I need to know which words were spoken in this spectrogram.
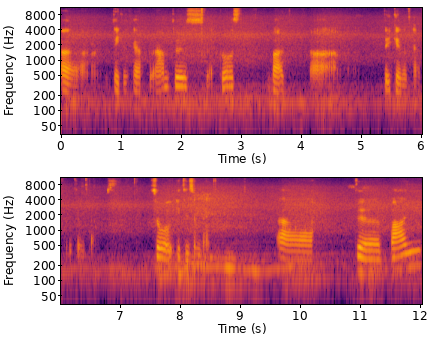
Uh, they can have parameters like cost, but uh, they cannot have return types. So it is a. Uh, the body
